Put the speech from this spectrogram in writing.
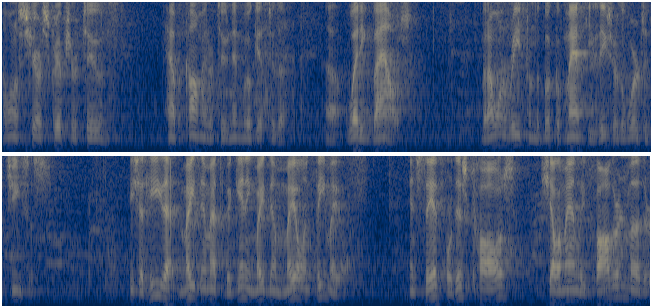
I want to share a scripture or two and have a comment or two, and then we'll get to the uh, wedding vows. But I want to read from the book of Matthew. These are the words of Jesus. He said, He that made them at the beginning made them male and female, and said, For this cause shall a man leave father and mother,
